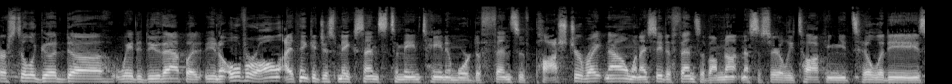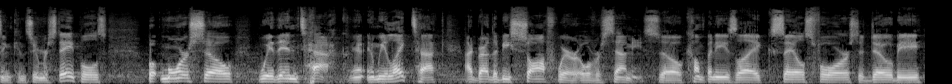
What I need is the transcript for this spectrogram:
are still a good uh, way to do that, but you know, overall, I think it just makes sense to maintain a more defensive posture right now. When I say defensive, I'm not necessarily talking utilities and consumer staples, but more so within tech. And we like tech. I'd rather be software over semis. So companies like Salesforce, Adobe.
